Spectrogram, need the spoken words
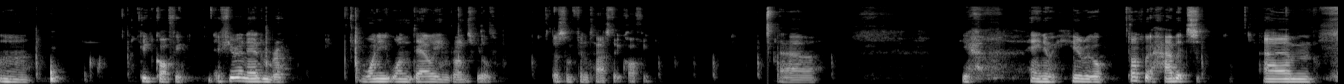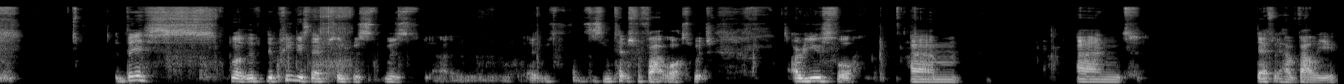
Mm, good coffee. If you're in Edinburgh, 181 Deli in Bruntsfield, there's some fantastic coffee. Uh, yeah. Anyway, here we go. Talk about habits. Um, this well, the, the previous episode was was, uh, was some tips for fat loss, which are useful um, and definitely have value.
